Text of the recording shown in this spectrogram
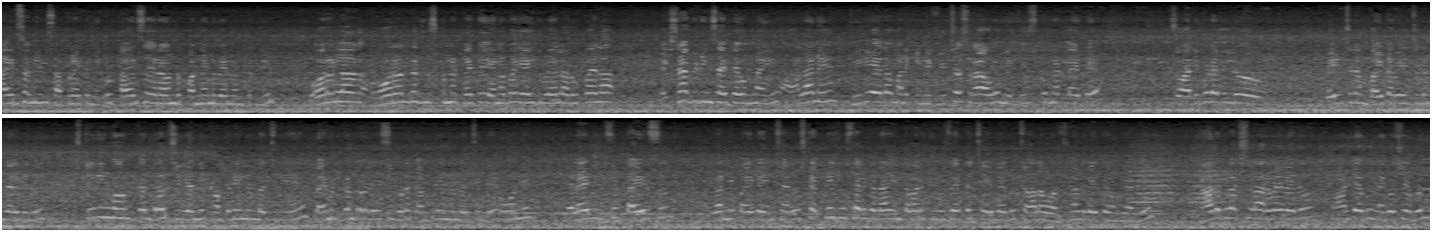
టైర్స్ అనేవి సపరేట్ మీకు. టైర్స్ అరౌండ్ పన్నెండు వేలు ఉంటుంది. ఓవరాల్గా ఓవరాల్గా చూసుకున్నట్లయితే ఎనభై ఐదు వేల రూపాయల ఎక్స్ట్రా బిడ్డింగ్స్ అయితే ఉన్నాయి. అలానే వీడియోలో మనకి ఇన్ని ఫీచర్స్ రావు. మీరు చూసుకున్నట్లయితే సో అది కూడా వీళ్ళు వేయించడం బయట వేయించడం జరిగింది. స్టీరింగ్ మౌంట్ కంట్రోల్స్ ఇవన్నీ కంపెనీ నుండి వచ్చినాయి. క్లైమేట్ కంట్రోల్ ఏసీ కూడా కంపెనీ నుండి వచ్చింది. ఓన్లీ ఎలైవిల్స్ టైర్స్ ఇవన్నీ బయట వేయించారు. స్టెప్ని చూశారు కదా ఇంతవరకు యూజ్ అయితే చేయలేదు. చాలా ఒరిజినల్గా అయితే ఉందండి నాలుగు లక్షల అరవై వేలు ఆన్ టేబుల్ నెగోషియబుల్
